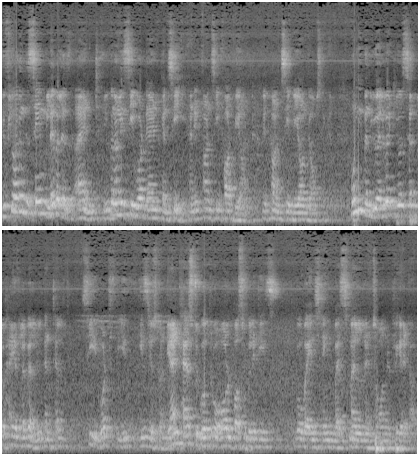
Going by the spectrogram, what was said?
if you are in the same level as the ant, you can only see what the ant can see, and it can't see far beyond. It can't see beyond the obstacle. Only when you elevate yourself to higher level, you can tell, see what's the easiest one. The ant has to go through all possibilities, go by instinct, by smell, and so on, and figure it out.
